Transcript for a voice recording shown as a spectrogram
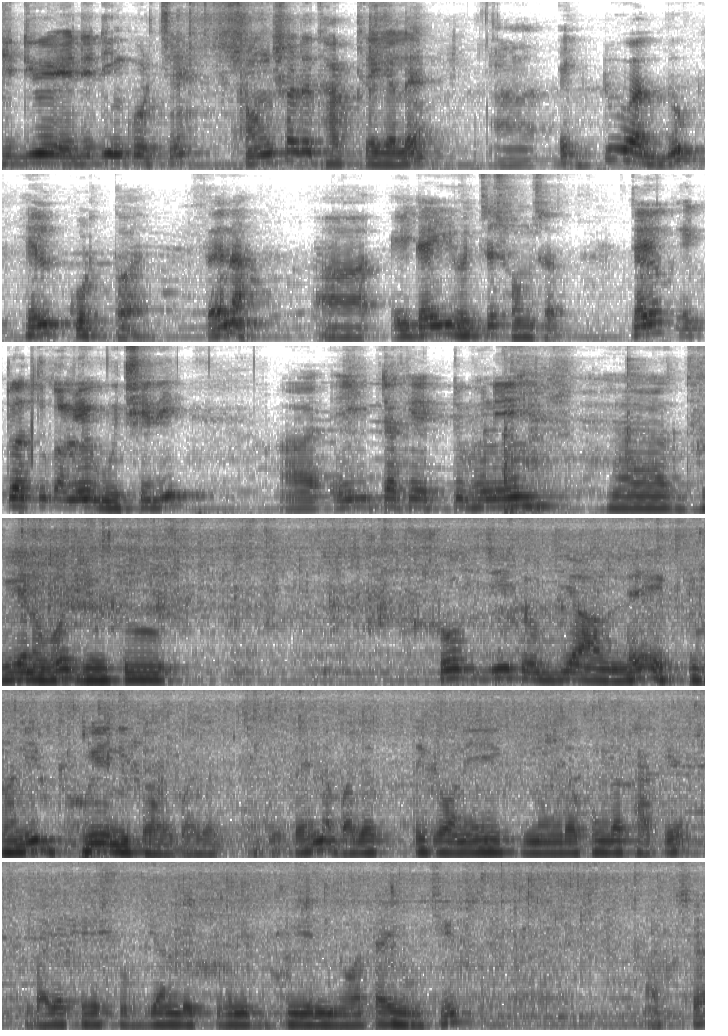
ভিডিও এডিটিং করছে, সংসারে থাকতে গেলে একটু আধটু হেল্প করতে হয়, তাই না? এইটাই হচ্ছে সংসার। যাই হোক, একটু আধটুক আমিও গুছিয়ে দিই। এইটাকে একটুখানি ধুয়ে নেব, যেহেতু সবজি টবজি আনলে একটুখানি ধুয়ে নিতে হয় বাজার থেকে, তাই না? বাজার থেকে অনেক নোংরা ফোংরা থাকে, বাজার থেকে সবজি আনলে একটুখানি ধুয়ে নেওয়াটাই উচিত। আচ্ছা।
